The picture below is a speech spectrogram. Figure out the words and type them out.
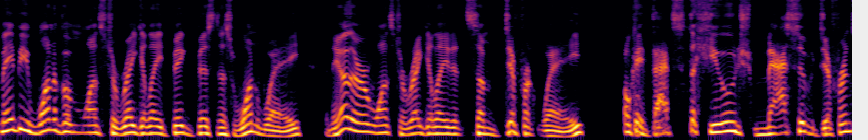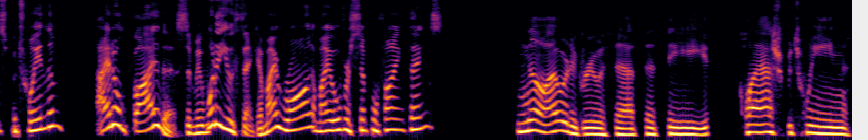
maybe one of them wants to regulate big business one way and the other wants to regulate it some different way. Okay, that's the huge, massive difference between them. I don't buy this. I mean, what do you think? Am I wrong? Am I oversimplifying things? No, I would agree with that. That the clash between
